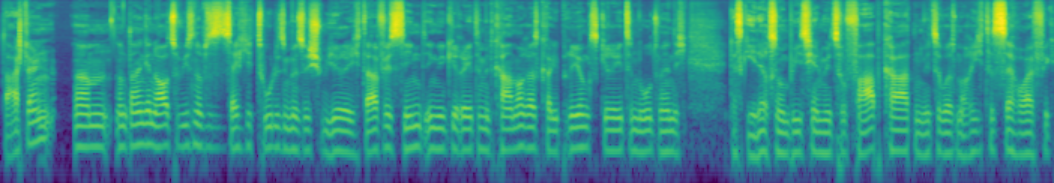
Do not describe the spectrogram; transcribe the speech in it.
darstellen ähm, und dann genau zu wissen, ob es tatsächlich tut, ist immer so schwierig. Dafür sind irgendwie Geräte mit Kameras, Kalibrierungsgeräte notwendig. Das geht auch so ein bisschen mit so Farbkarten, mit sowas mache ich das sehr häufig,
